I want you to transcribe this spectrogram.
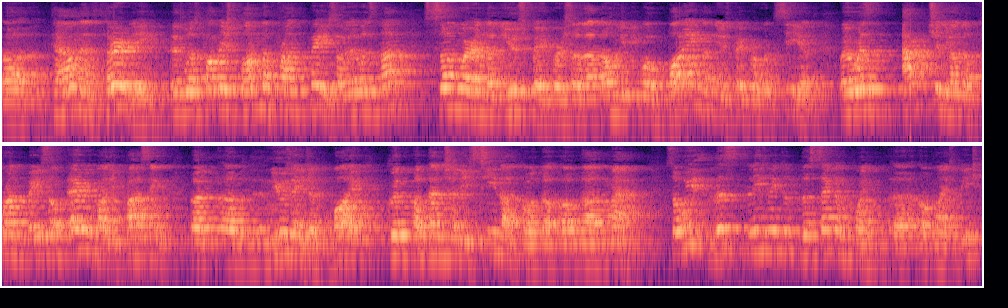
uh, town, and thirdly, it was published on the front page. So it was not somewhere in the newspaper so that only people buying the newspaper would see it, but it was actually on the front page so everybody passing a, a news agent by could potentially see that photo of that man. So we, this leads me to the second point uh, of my speech,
